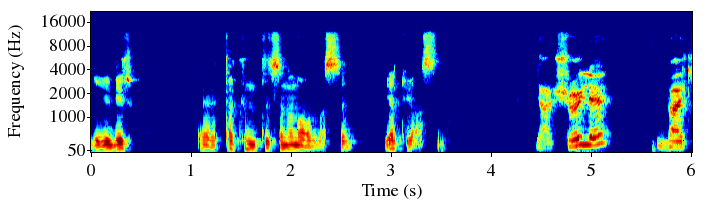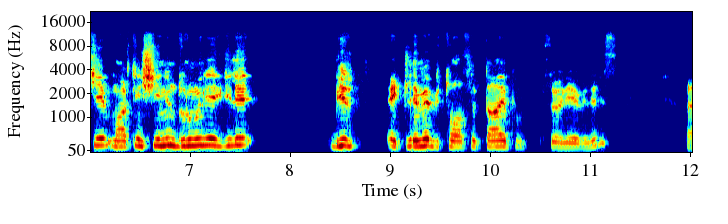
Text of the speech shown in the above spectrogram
gibi bir e, takıntısının olması yatıyor aslında. Ya şöyle belki Martin Sheen'in durumuyla ilgili bir ekleme, bir tuhaflık daha yapıp söyleyebiliriz. Ee,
